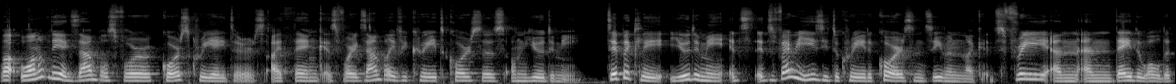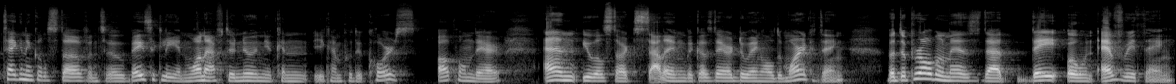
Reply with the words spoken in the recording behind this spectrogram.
Well, one of the examples for course creators, I think, is for example, if you create courses on Udemy. Typically, Udemy, it's it's very easy to create a course, and it's even like it's free, and and they do all the technical stuff, and so basically, in one afternoon, you can you can put a course up on there and you will start selling because they are doing all the marketing. But the problem is that they own everything.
